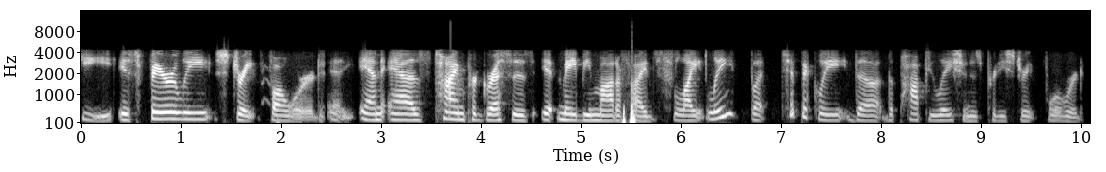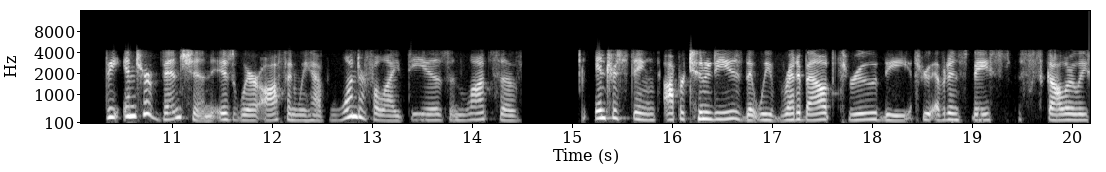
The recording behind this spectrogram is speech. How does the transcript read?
P, is fairly straightforward. Eh, and as time progresses, it may be modified slightly, but typically the, the population is pretty straightforward. The intervention is where often we have wonderful ideas and lots of interesting opportunities that we've read about through the through evidence-based scholarly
